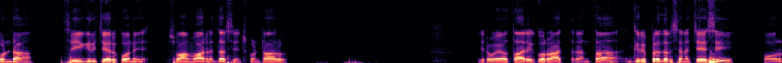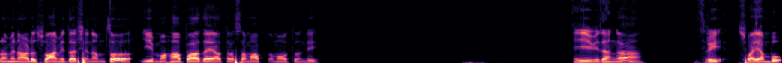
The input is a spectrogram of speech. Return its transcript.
గుండా శ్రీగిరి చేరుకొని స్వామివారిని దర్శించుకుంటారు. ఇరవయో తారీఖు రాత్రి అంతా గిరి ప్రదర్శన చేసి పౌర్ణమి నాడు స్వామి దర్శనంతో ఈ మహాపాదయాత్ర సమాప్తమవుతుంది. ఈ విధంగా శ్రీ స్వయంభు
